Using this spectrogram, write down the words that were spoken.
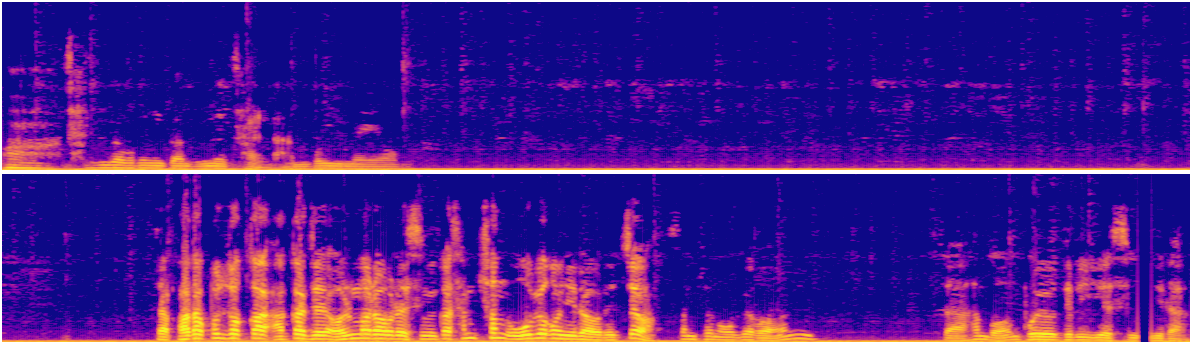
아, 찾으려고 그러니까 눈에 잘 안 보이네요. 자, 바닥 분석가 아까 제 얼마라고 그랬습니까? 3,500원이라고 그랬죠? 3,500원. 자, 한번 보여드리겠습니다.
